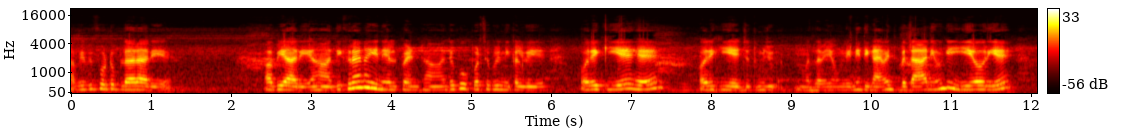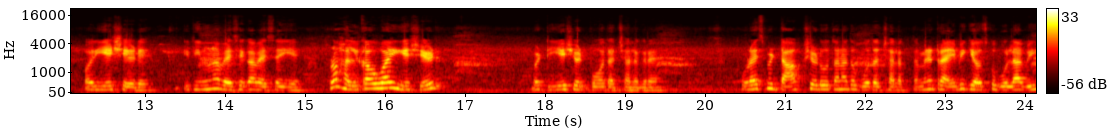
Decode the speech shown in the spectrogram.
अभी भी फ़ोटो ब्लर आ रही है। अभी आ रही है हाँ दिख रहा है ना ये नेल पेंट हाँ देखो ऊपर से पूरी निकल गई है। और एक ये है और एक ये जो तुम जो मतलब ये उंगली नहीं दिखाया मैं बता रही हूँ कि ये और ये और ये शेड है। ये तीनों ना वैसे का वैसा ही है। थोड़ा हल्का हुआ है ये शेड बट ये शेड बहुत अच्छा लग रहा है। थोड़ा इसमें डार्क शेड होता ना तो बहुत अच्छा लगता। मैंने ट्राई भी किया, उसको बोला भी,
